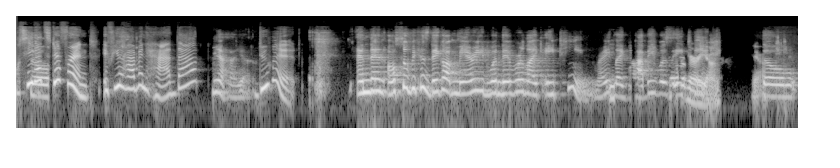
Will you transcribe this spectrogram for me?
Oh, see, So- that's different. If you haven't had that, Yeah, yeah. do it. And then also because they got married when they were like 18, right? Like Bobby was 18. very young. Yeah. So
